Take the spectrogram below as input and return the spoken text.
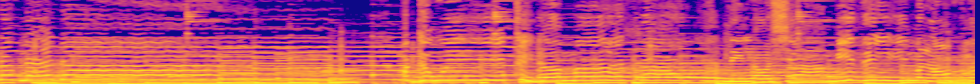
လက်လက်တာပထဝီထိတ်တော်မဆိုင်လီလောရှာမိသည်မလောင်ဖာ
